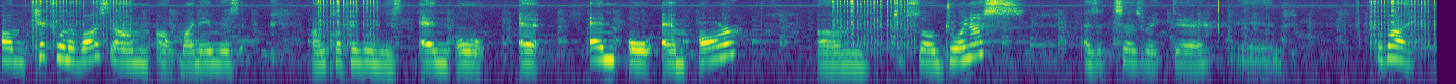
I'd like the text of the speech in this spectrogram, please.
Um, catch one of us. Um, uh, my name is um, Club Penguin is N O N O M R. Um, so join us, as it says right there. And bye bye.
